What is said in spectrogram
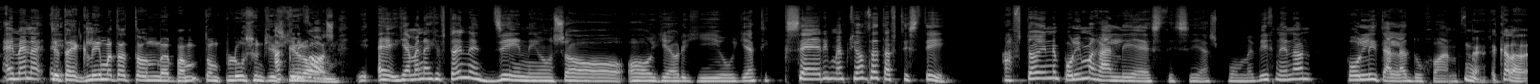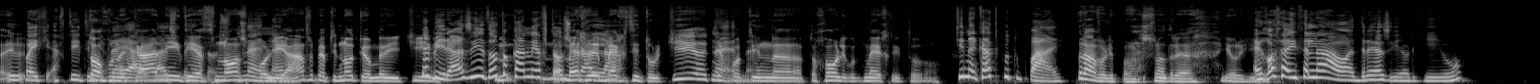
Εμένα, και τα εγκλήματα των, ε, των πλούσιων και ισχυρών. Ακριβώς. Ε, για μένα γι' αυτό είναι genius ο, ο Γεωργίου, γιατί ξέρει με ποιον θα ταυτιστεί. Αυτό είναι πολύ μεγάλη αίσθηση, ας πούμε. Δείχνει έναν πολύ ταλαντούχο άνθρωπο. Ναι, ε, καλά. ε, Που έχει αυτή την Το έχουν ιδέα, εν κάνει πάση διεθνώ περιπτώσει. Ναι, πολλοί ναι, ναι. άνθρωποι από την Νότια Αμερική. Δεν πειράζει, εδώ το κάνει αυτός μέχρι, καλά. μέχρι την Τουρκία και Ναι, από ναι. την, ε, το Hollywood μέχρι το. Και είναι κάτι που του πάει. Μπράβο λοιπόν στον Ανδρέα Γεωργίου. Εγώ θα ήθελα ο Ανδρέας Γεωργίου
